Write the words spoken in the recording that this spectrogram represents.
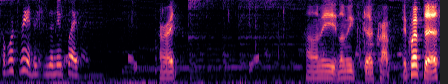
Teleport to me. This is a new place. All right. Uh, let me let me uh, crap equip this.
